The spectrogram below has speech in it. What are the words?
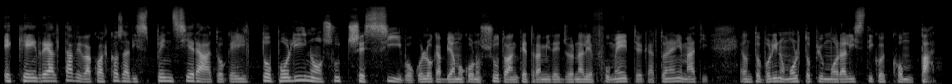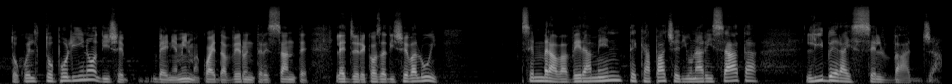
e che in realtà aveva qualcosa di spensierato, che il topolino successivo, quello che abbiamo conosciuto anche tramite i giornali a fumetti o i cartoni animati, è un topolino molto più moralistico e compatto. Quel topolino, dice Benjamin, ma qua è davvero interessante leggere cosa diceva lui, sembrava veramente capace di una risata libera e selvaggia.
